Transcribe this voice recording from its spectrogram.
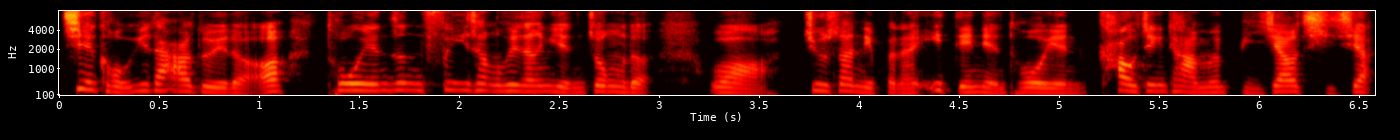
借口一大堆的啊，拖延症非常非常严重的，哇，就算你本来一点点拖延，靠近他们比较起下。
